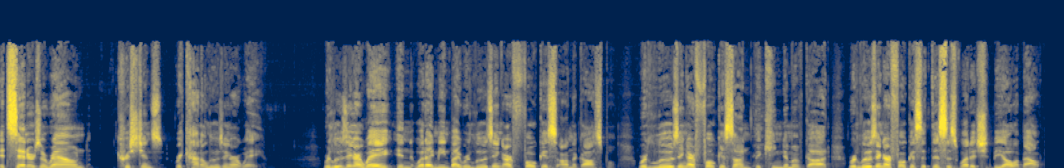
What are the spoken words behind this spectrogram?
it centers around Christians, we're kind of losing our way. We're losing our way in what I mean by we're losing our focus on the gospel. We're losing our focus on the kingdom of God. We're losing our focus that this is what it should be all about.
